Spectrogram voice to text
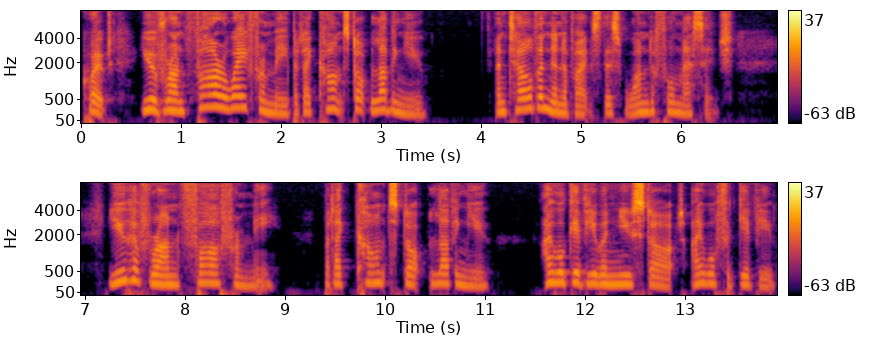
Quote, You have run far away from me, but I can't stop loving you. And tell the Ninevites this wonderful message. You have run far from me, but I can't stop loving you. I will give you a new start. I will forgive you.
